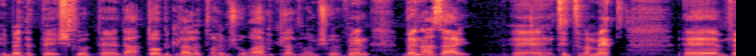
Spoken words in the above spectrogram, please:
איבד את אה, שפיות אה, דעתו בגלל הדברים שהוא ראה, בגלל הדברים שהוא הבין, בן עזאי אה, הציץ ומת, ו...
